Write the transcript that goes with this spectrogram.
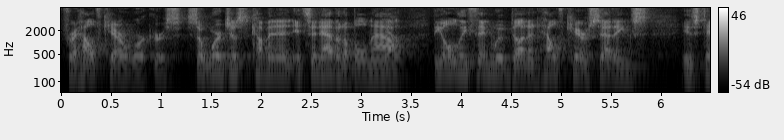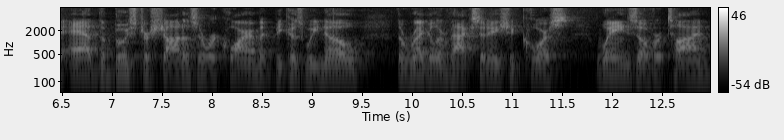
for healthcare workers. So we're just coming in. It's inevitable now. Yeah. The only thing we've done in healthcare settings is to add the booster shot as a requirement because we know the regular vaccination course wanes over time.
